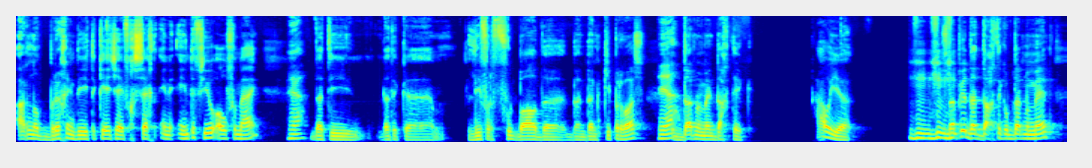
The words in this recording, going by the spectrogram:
Arnold Brugging die het een keertje heeft gezegd in een interview over mij. Ja. Dat, die, dat ik eh, liever voetbalde dan, dan keeper was. Ja. Op dat moment dacht ik, hou je. Snap je? Dat dacht ik op dat moment.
